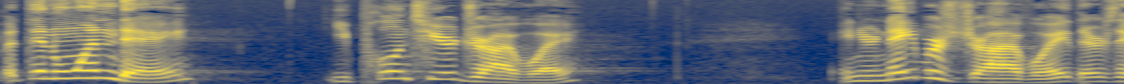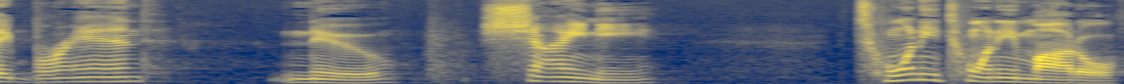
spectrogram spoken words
But then one day, you pull into your driveway. In your neighbor's driveway, there's a brand new, shiny 2020 model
